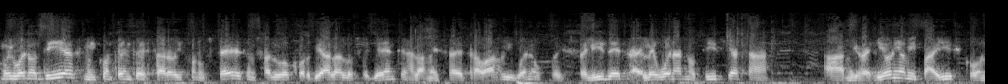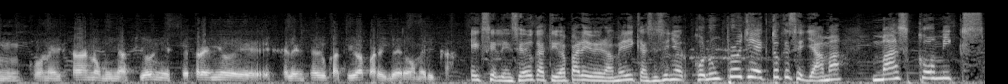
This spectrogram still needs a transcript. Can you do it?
Muy buenos días, muy contento de estar hoy con ustedes. Un saludo cordial a los oyentes, a la mesa de trabajo y bueno, pues feliz de traerle buenas noticias a, a mi región y a mi país con, con esta nominación y este premio de excelencia educativa para Iberoamérica. Excelencia Educativa para Iberoamérica, sí señor, con un proyecto que se llama Más cómics,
